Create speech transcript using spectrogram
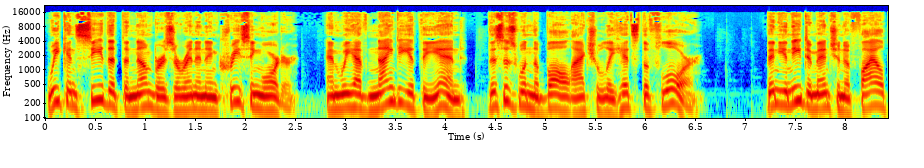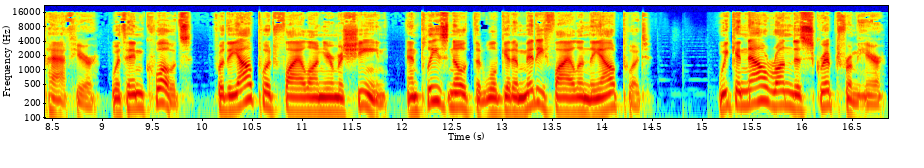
We can see that the numbers are in an increasing order, and we have 90 at the end, this is when the ball actually hits the floor. Then you need to mention a file path here, within quotes, for the output file on your machine, and please note that we'll get a MIDI file in the output. We can now run this script from here,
